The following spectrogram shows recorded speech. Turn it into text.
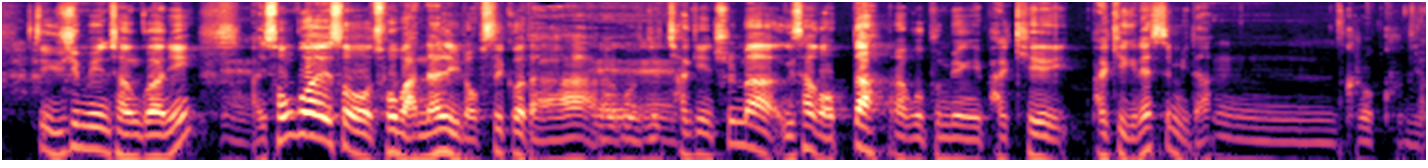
그때 유시민 장관이 아니 선거에서 저 만날 일 없을 거다라고 네. 이제 자기는 출마 의사가 없다라고 분명히 밝히 밝히긴 했습니다. 음 그렇군요.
